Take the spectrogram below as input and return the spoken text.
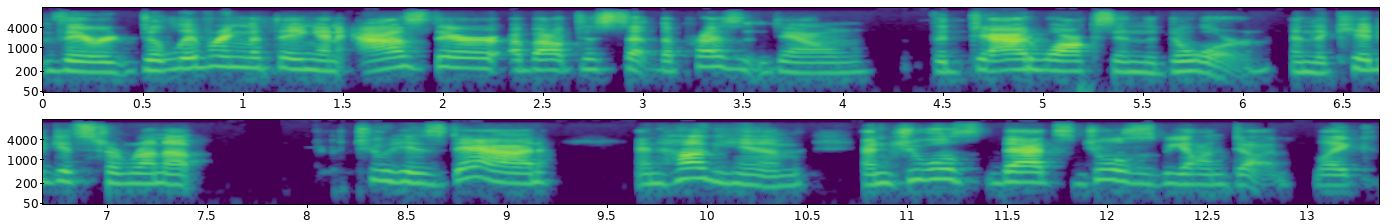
they're delivering the thing. And as they're about to set the present down, the dad walks in the door and the kid gets to run up to his dad and hug him. And Jules, that's Jules is beyond done. Like,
